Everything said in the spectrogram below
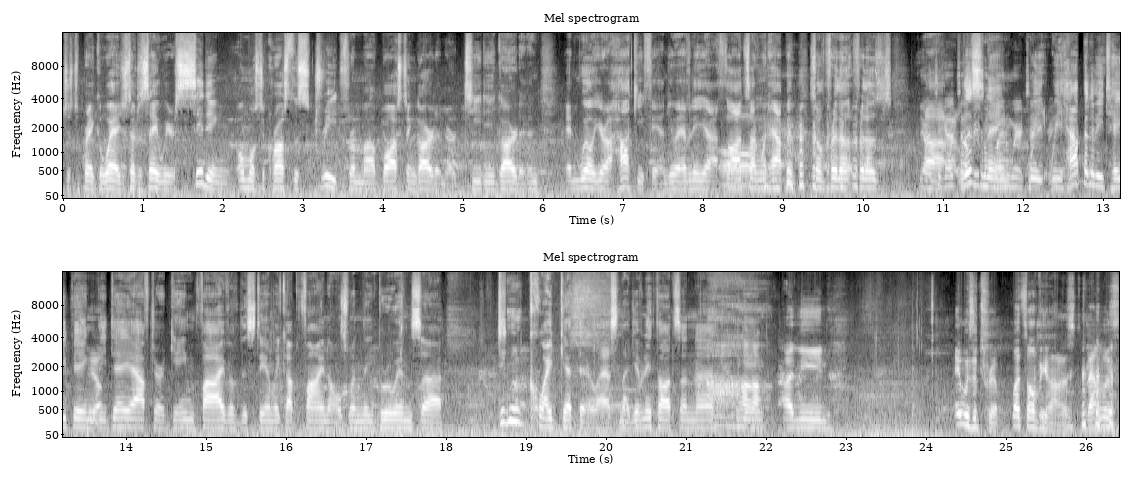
just to break away, I just have to say we are sitting almost across the street from uh, Boston Garden or TD Garden, and and Will, you're a hockey fan. Do you have any uh, thoughts Oh. on what happened? so for the for those. Yeah, uh, gotta tell listening, when we're we, we happen to be taping Yep. the day after Game Five of the Stanley Cup Finals when the Bruins uh, didn't quite get there last night. Do you have any thoughts on uh, the game? I mean, it was a trip. Let's all be honest. That was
